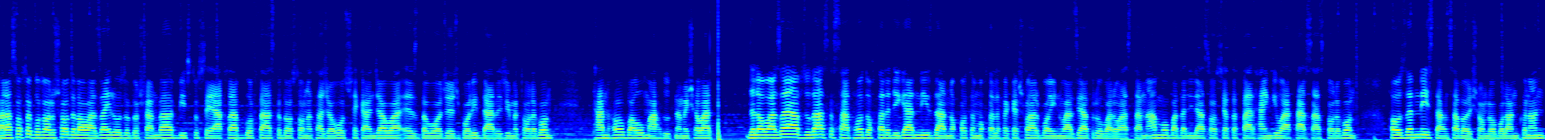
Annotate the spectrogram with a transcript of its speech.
بر اساس گزارش ها دلاورزه روز دوشنبه 23 اقرب گفته است که داستان تجاوز شکنجه و ازدواج اجباری در رژیم طالبان تنها به او محدود نمی شود دلاورزه افزوده است که صدها دختر دیگر نیز در نقاط مختلف کشور با این وضعیت روبرو هستند اما به دلیل اساسیت فرهنگی و ترس از طالبان حاضر نیستند صدایشان را بلند کنند.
